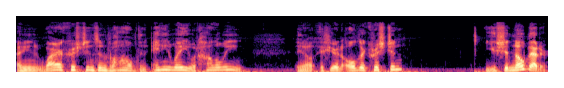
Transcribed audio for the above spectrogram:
I mean, why are Christians involved in any way with Halloween? You know, if you're an older Christian, you should know better.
